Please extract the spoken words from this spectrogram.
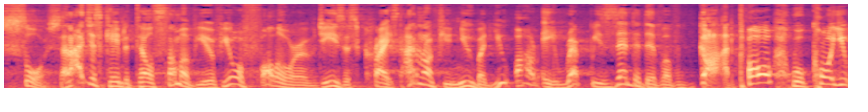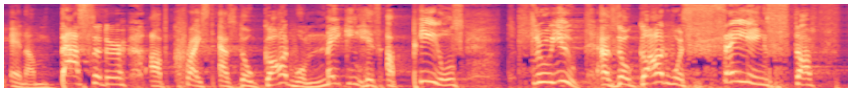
source. And I just came to tell some of you if you're a follower of Jesus Christ, I don't know if you knew, but you are a representative of God. Paul will call you an ambassador of Christ as though God were making his appeals through you, as though God was saying stuff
